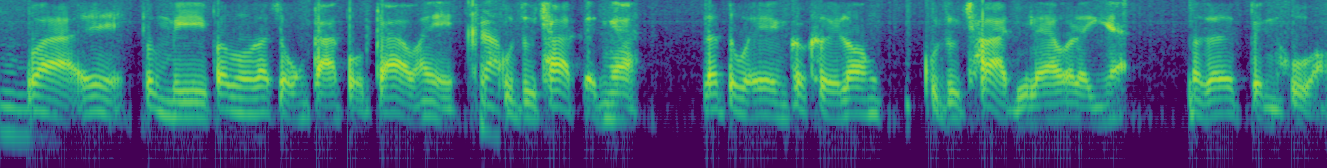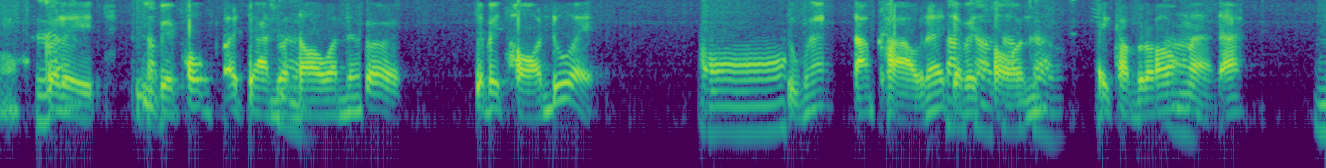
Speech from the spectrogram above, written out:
อืม ว่า เอ๊ะเพิ่งมีพระบรมราชโองการโปรดเกล้าให้ครับ คุณสุชาติเป็นไงแล้วตัวเองก็เคยร้องคุณสุชาติอยู่แล้วอะไรเงี้ยมันก็เลยเป็นห่วงก็เลยไปพบอาจารย์วันนอร์วันนั้นก็จะไปถอนด้วย อ๋อ ถูกไหมตามข่าวนะ ตามข่าวจะไปถอนตามข่าว ไอ้คำร้องน่ะนะอื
